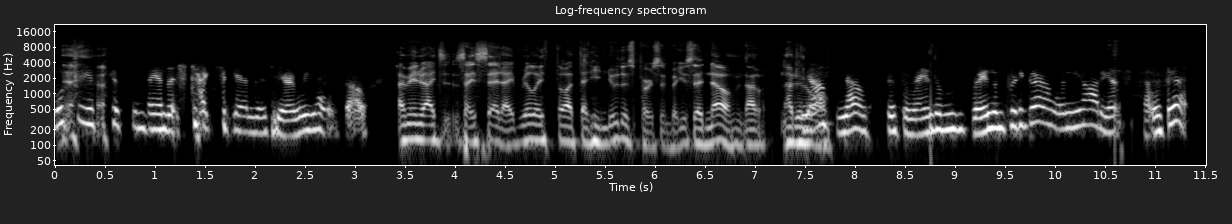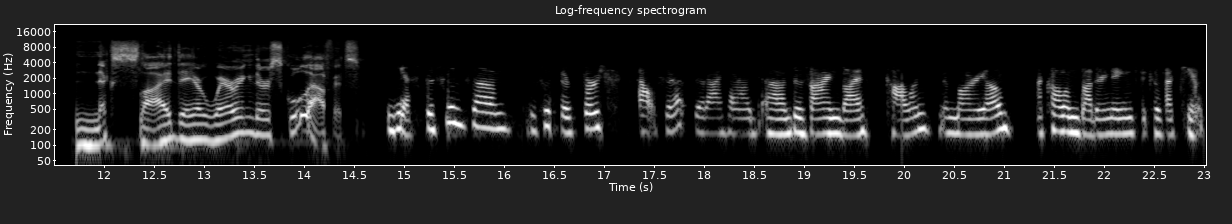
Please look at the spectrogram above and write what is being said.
we'll see if Kissing Bandit strikes again this year. We hope so. I mean, I, as I said, I really thought that he knew this person, but you said no, no, not at no, all. no, just a random, random pretty girl in the audience. That was it. Next slide, they are wearing their school outfits. Yes, this was um, this was their first outfit that I had uh, designed by Colin and Mario. I call them by their names because I can't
